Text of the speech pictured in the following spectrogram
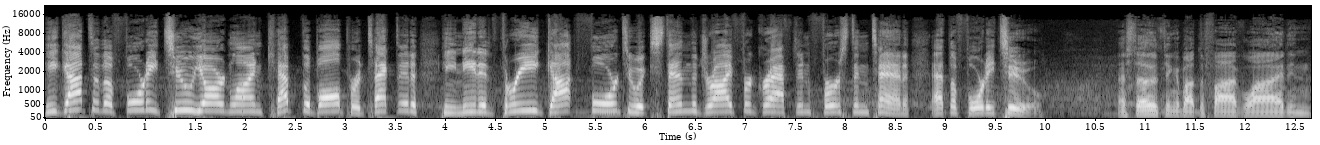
He got to the 42 yard line. Kept the ball protected. He needed three. Got four to extend the drive for Grafton. First and 10 at the 42. That's the other thing about the five wide. And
